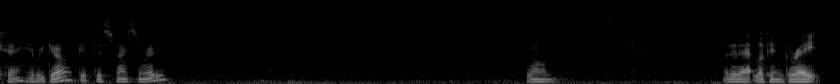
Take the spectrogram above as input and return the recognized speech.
Okay, here we go. Get this nice and ready. Boom. Look at that, looking great.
